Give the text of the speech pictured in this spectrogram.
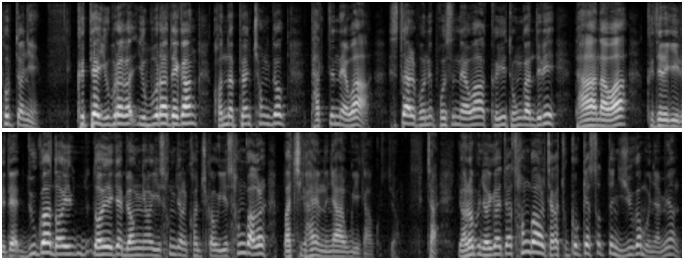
돕더니 그때 유브라, 유브라 대강 건너편 총독 다뜨네와 스탈 보스네와 그의 동관들이 다 나와 그들에게 이르되 누가 너희, 너에게 명령을 이 성전을 건축하고 이 성곽을 마치게 하였느냐고 얘기하고 있죠. 자, 여러분 여기가 성곽을 제가 두껍게 썼던 이유가 뭐냐면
